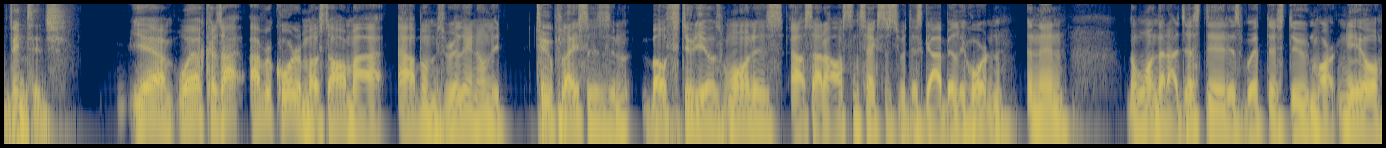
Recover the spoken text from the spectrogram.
vintage. Yeah, well, because I I've recorded most all my albums really in only two places in both studios. One is outside of Austin, Texas, with this guy Billy Horton, and then the one that I just did is with this dude Mark Neill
